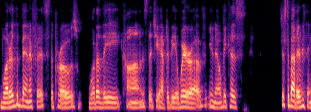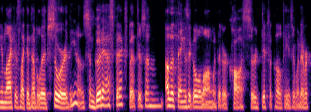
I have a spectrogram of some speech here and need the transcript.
what are the benefits, the pros, what are the cons that you have to be aware of, you know, because just about everything in life is like a double-edged sword. You know, some good aspects, but there's some other things that go along with it, or costs, or difficulties, or whatever.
